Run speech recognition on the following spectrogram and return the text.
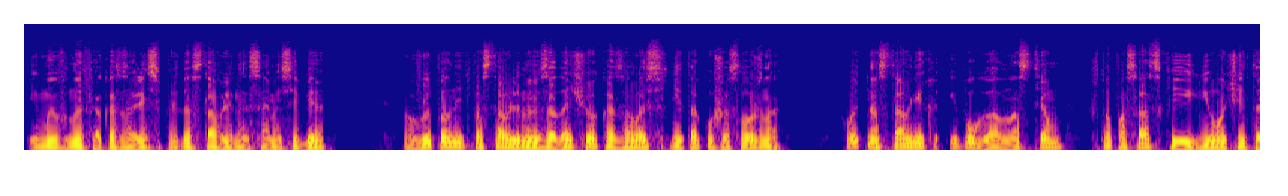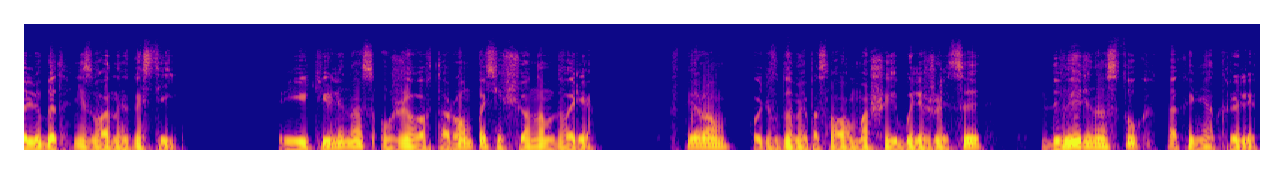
и мы вновь оказались предоставлены сами себе, выполнить поставленную задачу оказалось не так уж и сложно, хоть наставник и пугал нас тем, что посадские не очень-то любят незваных гостей. Приютили нас уже во втором посещенном дворе. В первом, хоть в доме, по словам Маши, и были жильцы, дверь на стук так и не открыли.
